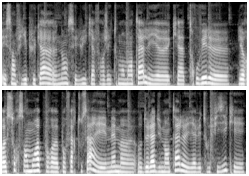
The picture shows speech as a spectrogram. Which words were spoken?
Et sans Philippe Lucas, non, c'est lui qui a forgé tout mon mental et qui a trouvé le, les ressources en moi pour, pour faire tout ça. Et même au-delà du mental, il y avait tout le physique et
